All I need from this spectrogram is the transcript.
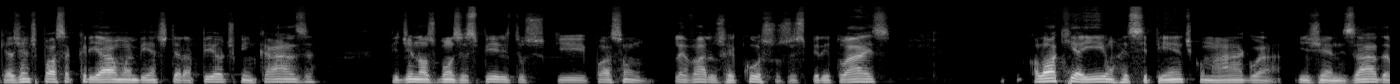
que a gente possa criar um ambiente terapêutico em casa, pedindo aos bons espíritos que possam levar os recursos espirituais, coloque aí um recipiente com uma água higienizada,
